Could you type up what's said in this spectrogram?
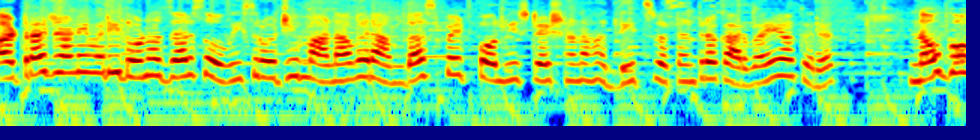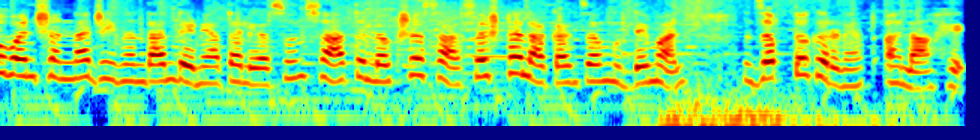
अठरा जानेवारी दोन हजार सव्वीस रोजी मानावर रामदासपेठ पोलीस स्टेशन हद्दीत स्वतंत्र कारवाया करत नऊ गोवंशांना जीवनदान देण्यात आले असून सात लक्ष सहासष्ट लाखांचा मुद्देमाल जप्त करण्यात आला आहे.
